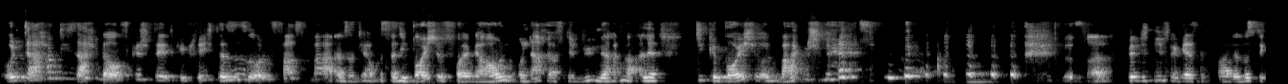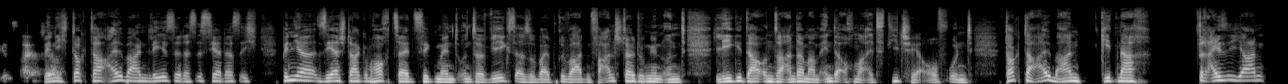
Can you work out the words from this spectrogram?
Und da haben die Sachen aufgestellt gekriegt. Das ist unfassbar. Also die haben uns da die Bäuche vollgehauen und nachher auf der Bühne hatten wir alle dicke Bäuche und Magenschmerzen. das war werde ich nie vergessen. War eine lustige Zeit. Wenn ja. ich Dr. Alban lese, das ist ja das, ich bin ja sehr stark im Hochzeitssegment unterwegs, also bei privaten Veranstaltungen und lege da unter anderem am Ende auch mal als DJ auf. Und Dr. Alban geht nach 30 Jahren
